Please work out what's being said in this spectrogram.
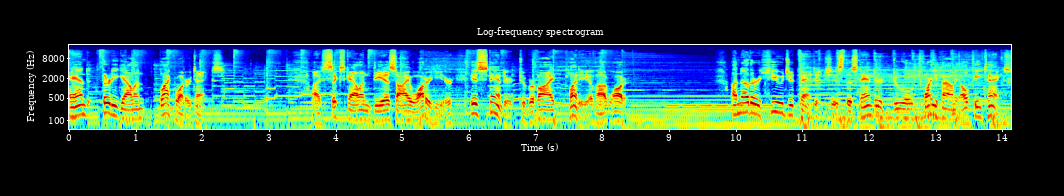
and 30-gallon blackwater tanks. A 6-gallon DSI water heater is standard to provide plenty of hot water. Another huge advantage is the standard dual 20-pound LP tanks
